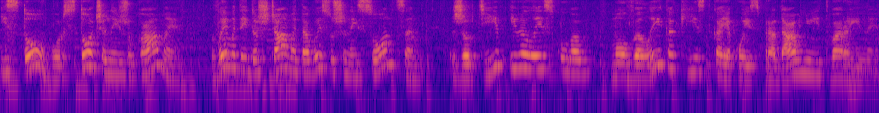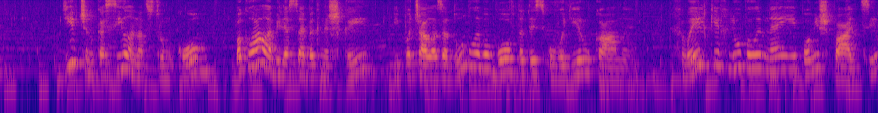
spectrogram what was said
і стовбур, сточений жуками вимитий дощами та висушений сонцем, жовтів і вилискував, мов велика кістка якоїсь прадавньої тварини. Дівчинка сіла над струмком, поклала біля себе книжки і почала задумливо бовтатись у воді руками. Хвильки хлюпали в неї поміж пальців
